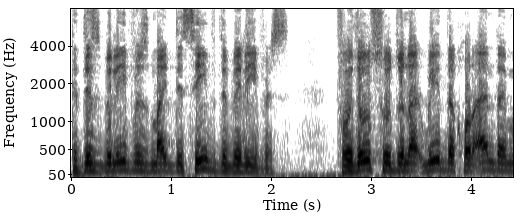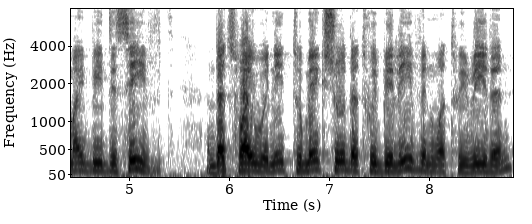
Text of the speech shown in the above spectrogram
The disbelievers might deceive the believers. For those who do not read the Quran, they might be deceived. And that's why we need to make sure that we believe in what we read in,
